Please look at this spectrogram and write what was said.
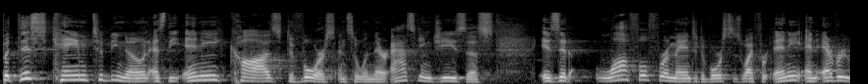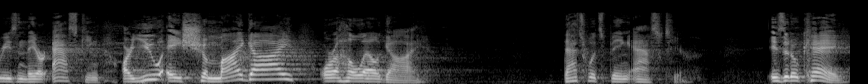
But this came to be known as the any cause divorce. And so when they're asking Jesus, is it lawful for a man to divorce his wife for any and every reason? They are asking, Are you a Shammai guy or a Hillel guy? That's what's being asked here. Is it okay?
